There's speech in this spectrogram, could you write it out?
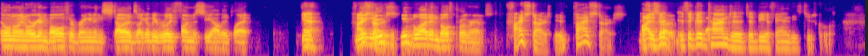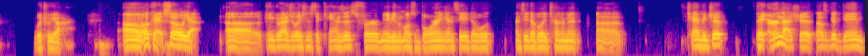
Illinois and Oregon both are bringing in studs. Like it'll be really fun to see how they play. Yeah, Five new, stars. New, new, blood in both programs. Five stars, dude. Five stars. It's Five a stars. Good, it's a good time to to be a fan of these two schools, which we are. Um, okay, so yeah, uh, congratulations to Kansas for maybe the most boring NCAA double NCAA tournament uh, championship. They earned that shit. That was a good game,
